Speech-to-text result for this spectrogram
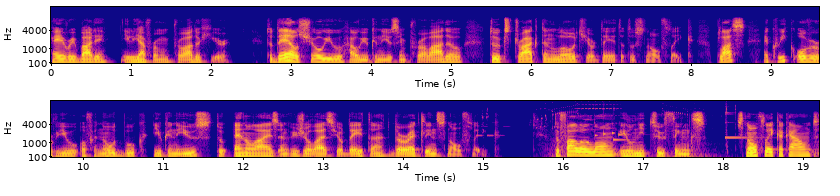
Hey everybody, Ilya from Improvado here. Today I'll show you how you can use Improvado to extract and load your data to Snowflake, plus a quick overview of a notebook you can use to analyze and visualize your data directly in Snowflake. To follow along, you'll need two things. Snowflake account,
